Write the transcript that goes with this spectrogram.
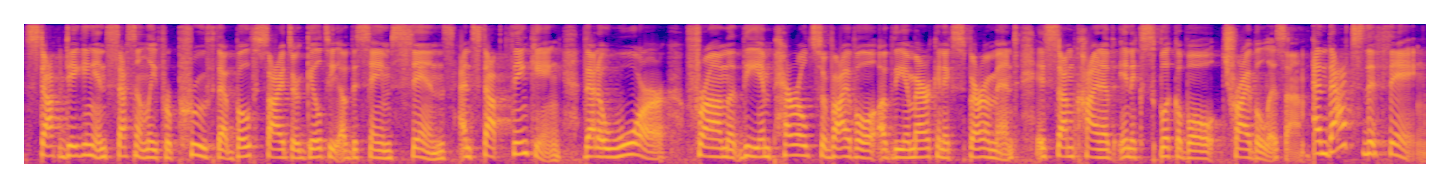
stop digging incessantly for proof that both sides are guilty of the same sins, and stop thinking that a war from the imperiled survival of the American experiment is some kind of inexplicable tribalism. And that's the thing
